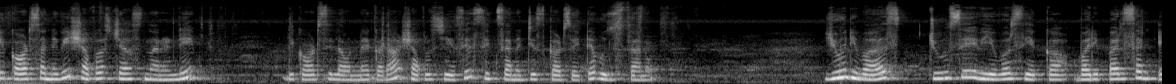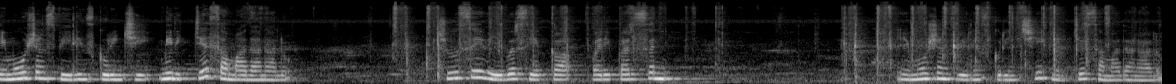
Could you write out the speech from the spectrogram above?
ఈ కార్డ్స్ అనేవి షఫల్స్ చేస్తున్నానండి. ఈ కార్డ్స్ ఇలా ఉన్నాయి కదా షఫల్స్ చేసి సిక్స్ ఎనర్జీస్ కార్డ్స్ అయితే ఉంచుతాను. యూనివర్స్ చూసే వ్యూవర్స్ యొక్క వారి పర్సన్ ఎమోషన్స్ ఫీలింగ్స్ గురించి మీరు ఇచ్చే సమాధానాలు. చూసే వ్యూవర్స్ యొక్క వారి పర్సన్ ఎమోషన్ ఫీలింగ్స్ గురించి మీరు ఇచ్చే సమాధానాలు.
